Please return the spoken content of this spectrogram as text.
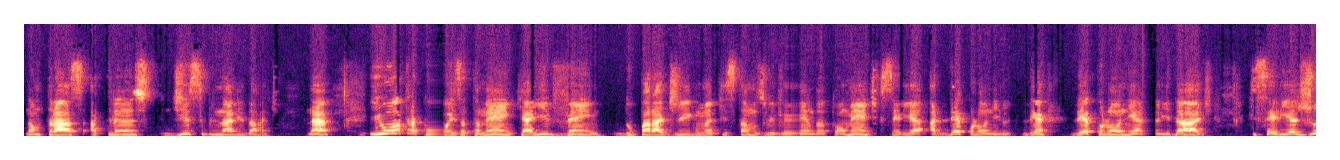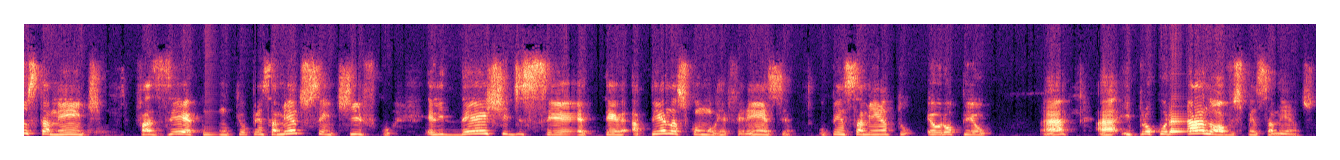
não traz a transdisciplinaridade. Né? E outra coisa também, que aí vem do paradigma que estamos vivendo atualmente, que seria a decolonialidade, que seria justamente fazer com que o pensamento científico ele deixe de ser ter apenas como referência o pensamento europeu né? ah, e procurar novos pensamentos.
